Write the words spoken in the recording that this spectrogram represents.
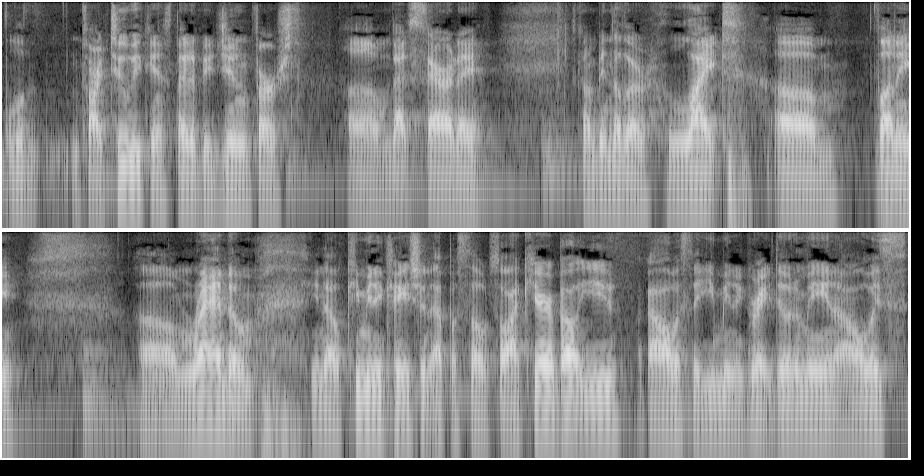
well, I'm sorry, two weekends. That'll be June 1st. Um, that Saturday. It's gonna be another light, um, funny, um, random, you know, communication episode. So I care about you. Like I always say, you mean a great deal to me, and I always,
